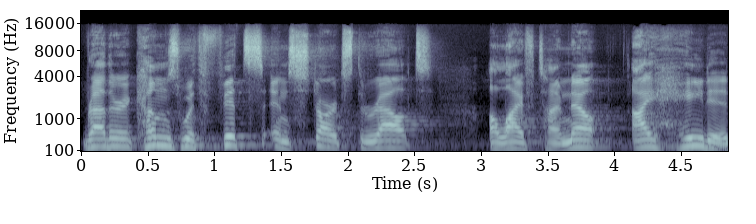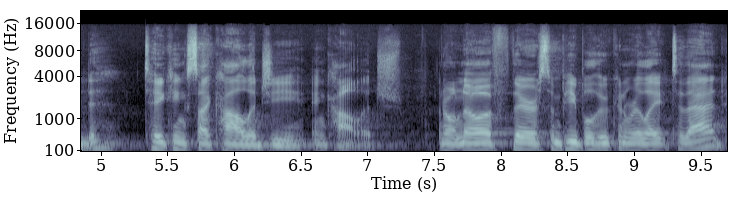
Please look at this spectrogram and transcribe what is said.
rather, it comes with fits and starts throughout a lifetime. Now, I hated taking psychology in college. I don't know if there are some people who can relate to that,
